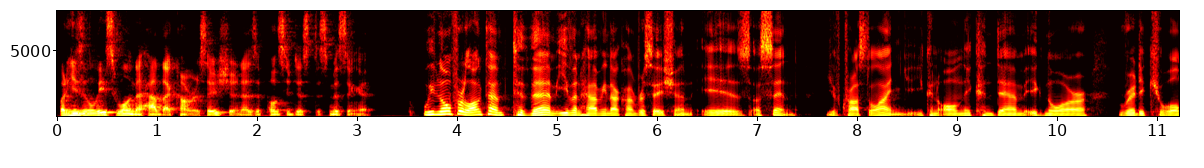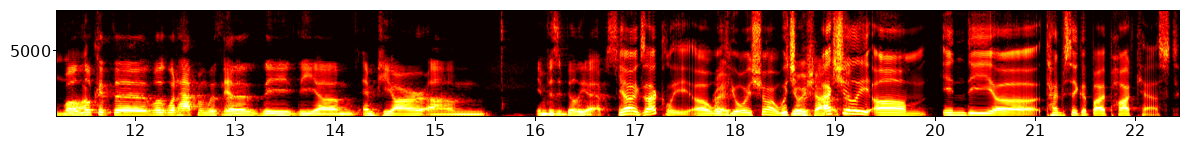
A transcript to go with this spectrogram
but he's at least willing to have that conversation as opposed to just dismissing it. We've known for a long time. To them, even having that conversation is a sin. You've crossed the line. You, you can only condemn, ignore, ridicule, mock. Well, look at the look what happened with Yeah. the the the um, NPR um, Invisibilia episode. Yeah, exactly. Uh, with Right? Yowei Shaw, which Yowei Shaw, that's actually, um, in the uh, "Time to Say Goodbye" podcast,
